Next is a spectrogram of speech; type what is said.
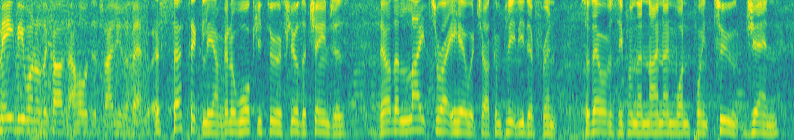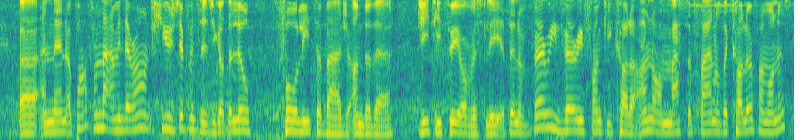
Maybe one of the cars that holds its value the best. Aesthetically, I'm going to walk you through a few of the changes. There are the lights right here, which are completely different. So they're obviously from the 991.2 gen. Uh, and then apart from that, I mean, there aren't huge differences. You got the little 4 litre badge under there. GT3, obviously. It's in a very, very funky color. I'm not a massive fan of the color, if I'm honest.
